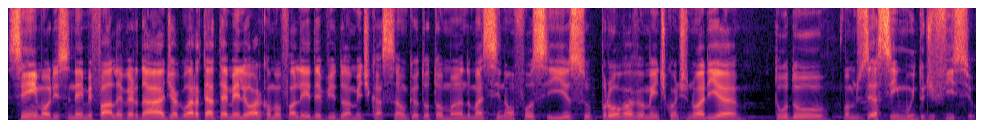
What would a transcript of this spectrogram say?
Sim, Maurício, nem me fala, é verdade. Agora tá até melhor, como eu falei, devido à medicação que eu tô tomando, mas se não fosse isso, provavelmente continuaria tudo, vamos dizer assim, muito difícil.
